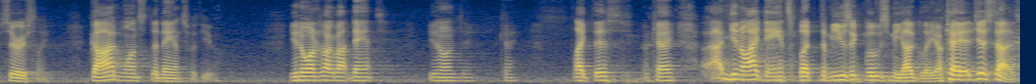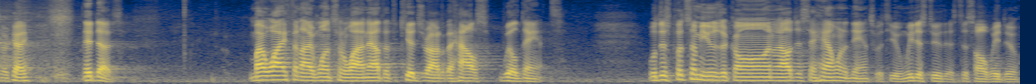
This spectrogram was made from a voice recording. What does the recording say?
Seriously. God wants to dance with you. You know what I'm talking about? Dance? You know what I'm saying? Okay. Like this, okay? I, you know, I dance, but the music moves me ugly, okay? It just does, okay? It does. My wife and I, once in a while, now that the kids are out of the house, will dance. We'll just put some music on, and I'll just say, hey, I want to dance with you. And we just do this. This is all we do.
